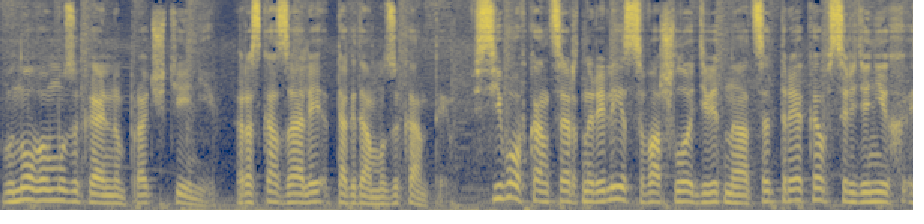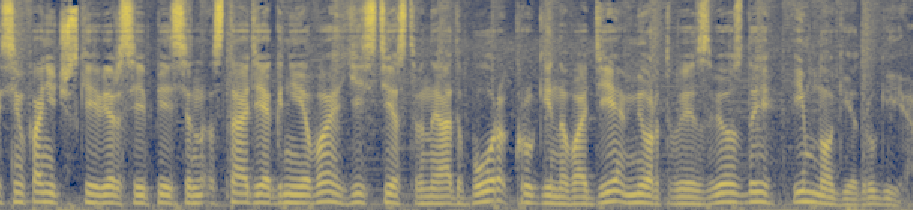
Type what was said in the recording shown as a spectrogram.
в новом музыкальном прочтении, рассказали тогда музыканты. Всего в концертный релиз вошло 19 треков, среди них симфонические версии песен «Стадия гнева», «Естественный отбор», «Круги на воде», «Мертвые звезды» и многие другие.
